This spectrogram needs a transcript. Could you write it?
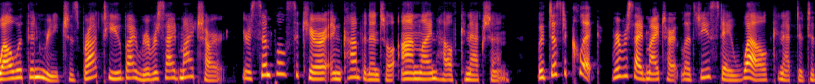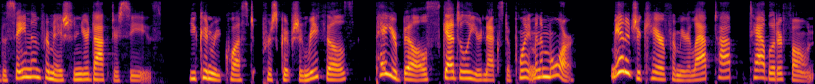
Well Within Reach is brought to you by Riverside MyChart, your simple, secure, and confidential online health connection. With just a click, Riverside MyChart lets you stay well connected to the same information your doctor sees. You can request prescription refills, pay your bills, schedule your next appointment, and more. Manage your care from your laptop, tablet, or phone.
